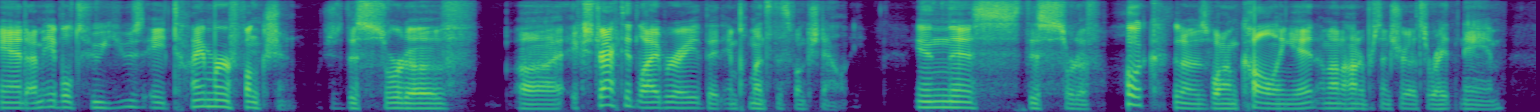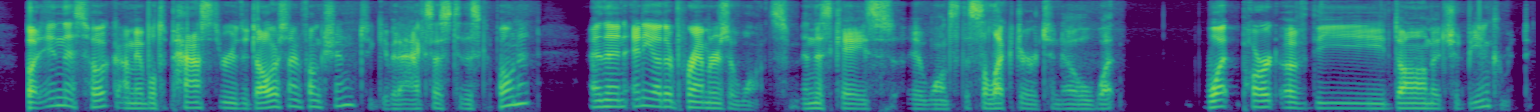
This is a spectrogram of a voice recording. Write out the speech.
and I'm able to use a timer function, which is this sort of uh, extracted library that implements this functionality. In this, this sort of hook, that is what I'm calling it, I'm not 100% sure that's the right name, but in this hook, I'm able to pass through the dollar sign function to give it access to this component, and then any other parameters it wants. In this case, it wants the selector to know what, what part of the DOM it should be incrementing.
